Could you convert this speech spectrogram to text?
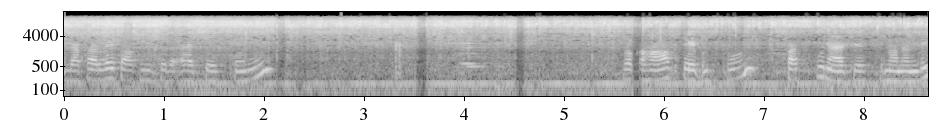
ఇలా కరివేపాకును కూడా యాడ్ చేసుకొని ఒక హాఫ్ టేబుల్ స్పూన్ పసుపుని యాడ్ చేస్తున్నానండి.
